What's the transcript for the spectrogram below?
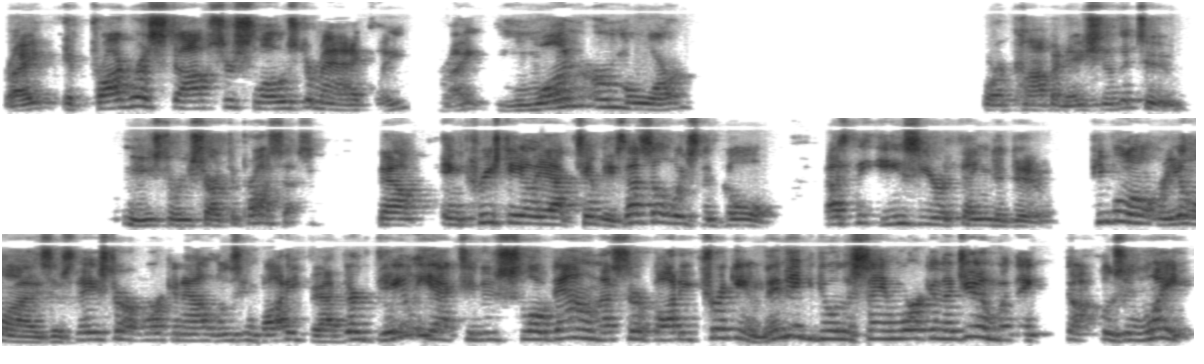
right? If progress stops or slows dramatically, right? One or more, or a combination of the two, needs to restart the process. Now, increased daily activities, that's always the goal. That's the easier thing to do. People don't realize as they start working out, losing body fat, their daily activities slow down. That's their body tricking them. They may be doing the same work in the gym, but they're not losing weight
